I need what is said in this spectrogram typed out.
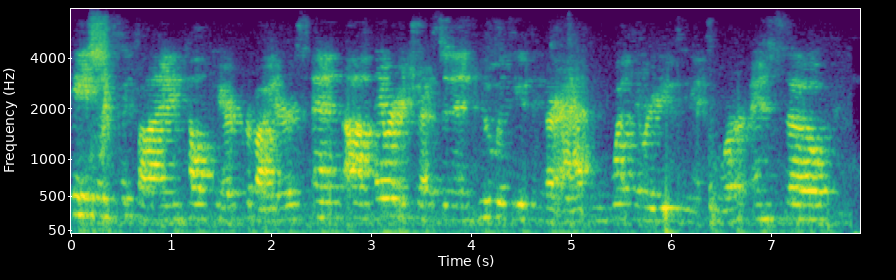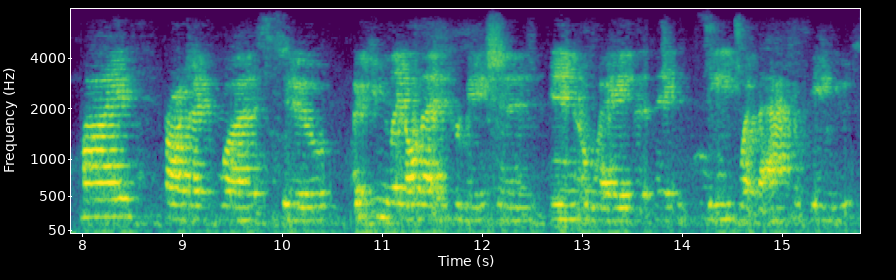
patients could find healthcare providers. And um, they were interested in who was using their app and what they were using it for. And so my project was to accumulate all that information in a way that they could see what the app was being used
